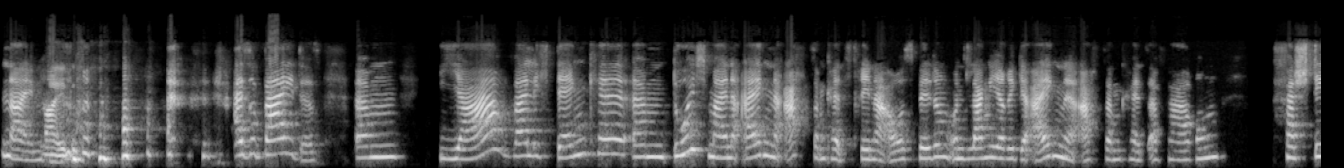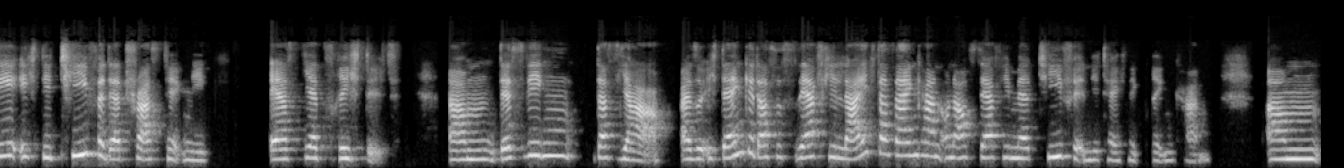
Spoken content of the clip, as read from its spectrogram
nein. Nein. also beides. Ähm, ja, weil ich denke, ähm, durch meine eigene Achtsamkeitstrainerausbildung und langjährige eigene Achtsamkeitserfahrung verstehe ich die Tiefe der Trust-Technik erst jetzt richtig. Ähm, deswegen das Ja. Also ich denke, dass es sehr viel leichter sein kann und auch sehr viel mehr Tiefe in die Technik bringen kann. Ähm,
